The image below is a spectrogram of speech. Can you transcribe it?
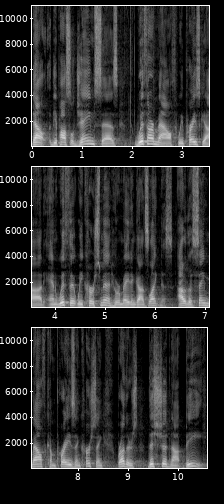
Now, the Apostle James says, With our mouth we praise God, and with it we curse men who are made in God's likeness. Out of the same mouth come praise and cursing. Brothers, this should not be.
